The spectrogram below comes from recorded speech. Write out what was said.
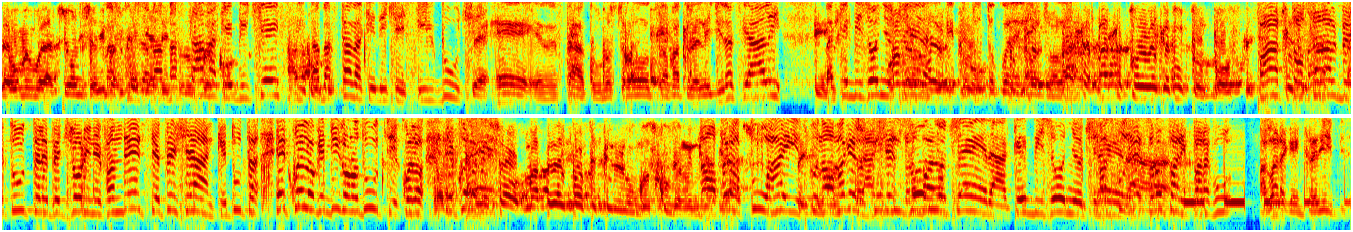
alle commemorazioni cioè, Ma di quelli scusa, ma bastava che dicessi, ma bastava che dicessi il duce è stato uno stronzo, ha fatto le leggi razziali, Sì. ma che bisogno Ma c'era di mettere tu. tutto quell'elogio là? Basta, basta tu legga tutto il post. Fatto Cioè, salve tutte le peggiori nefandezze e fece anche tutta... È quello che dicono tutti, è quello, è quello Eh, che... so, ma però il post è più lungo, scusami. No, però tu hai... scu- No, ma che Ma che bisogno c'era? Che bisogno Ma c'era? scusa, adesso non fare il paraculo... Ma guarda che è incredibile.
